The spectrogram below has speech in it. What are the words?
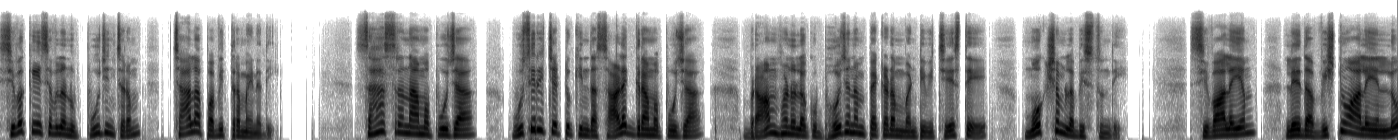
శివకేశవులను పూజించడం చాలా పవిత్రమైనది. సహస్రనామ పూజ ఉసిరి చెట్టు కింద సాళగ్రామ పూజ బ్రాహ్మణులకు భోజనం పెకడం వంటివి చేస్తే మోక్షం లభిస్తుంది. శివాలయం లేదా విష్ణు ఆలయంలో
